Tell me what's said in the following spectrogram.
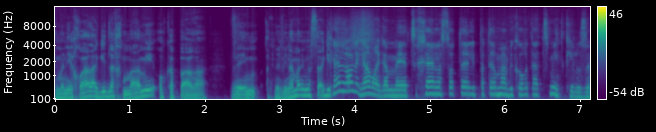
אם אני יכולה להגיד לך מאמי או כפרה, ואם את מבינה מה אני מנסה להגיד? כן, לא לגמרי, גם uh, צריך לנסות uh, להיפטר מהביקורת העצמית, כאילו זה,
